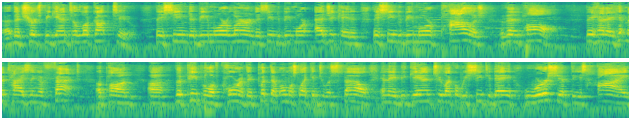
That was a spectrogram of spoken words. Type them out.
uh, the church began to look up to. They seem to be more learned. They seem to be more educated. They seem to be more polished than Paul. They had a hypnotizing effect upon uh, the people of Corinth. They put them almost like into a spell, and they began to, like what we see today, worship these high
